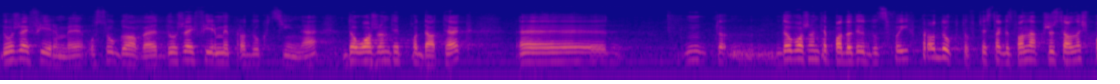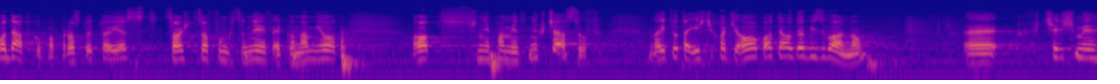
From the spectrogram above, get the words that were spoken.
Duże firmy usługowe, duże firmy produkcyjne dołożą ten podatek, e, do, dołożą ten podatek do swoich produktów. To jest tak zwana przystępność podatku. Po prostu to jest coś, co funkcjonuje w ekonomii od, od niepamiętnych czasów. No i tutaj, jeśli chodzi o opłatę audiowizualną, e, chcieliśmy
